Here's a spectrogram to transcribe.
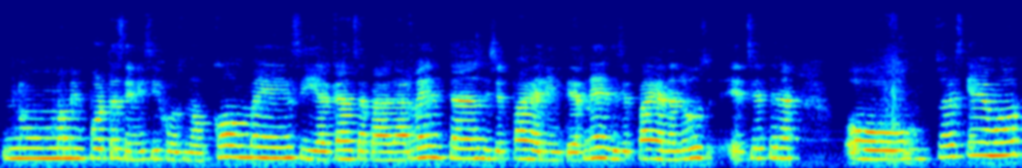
no, no me importa si mis hijos no comen, si alcanza para la renta, si se paga el internet, si se paga la luz, etcétera. O, ¿sabes qué, mi amor?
